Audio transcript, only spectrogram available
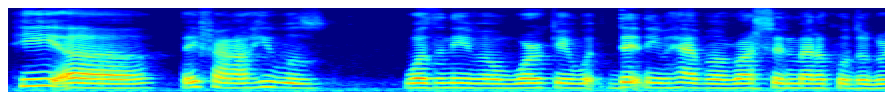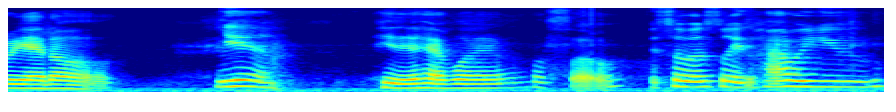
he uh they found out he was wasn't even working with didn't even have a Russian medical degree at all. yeah. He didn't have one at all, so So it's like how are you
